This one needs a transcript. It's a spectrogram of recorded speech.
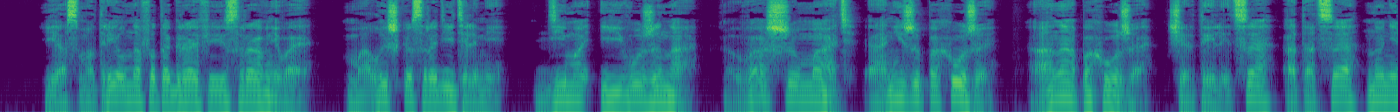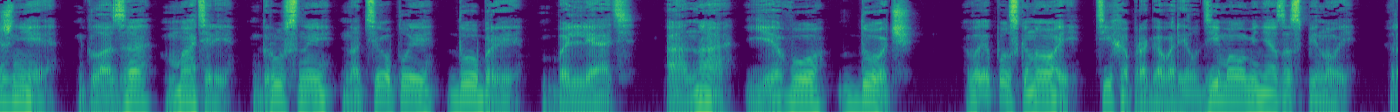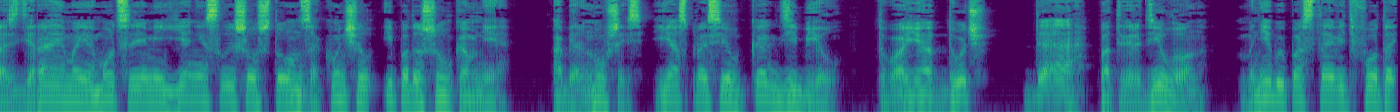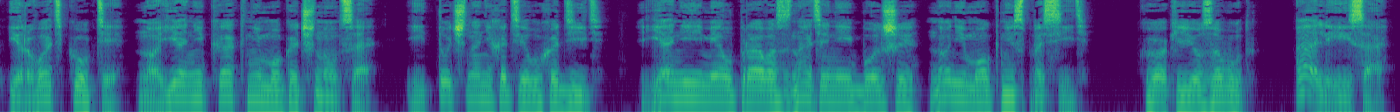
Я смотрел на фотографии, сравнивая. Малышка с родителями, Дима и его жена. Вашу мать, они же похожи. Она похожа. Черты лица от отца, но нежнее. Глаза матери. Грустные, но теплые, добрые. Блять. Она его дочь. Выпускной, тихо проговорил Дима у меня за спиной. Раздираемый эмоциями, я не слышал, что он закончил и подошел ко мне. Обернувшись, я спросил, как дебил. «Твоя дочь?» «Да», — подтвердил он. «Мне бы поставить фото и рвать когти, но я никак не мог очнуться и точно не хотел уходить. Я не имел права знать о ней больше, но не мог не спросить. «Как ее зовут?» «Алиса».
